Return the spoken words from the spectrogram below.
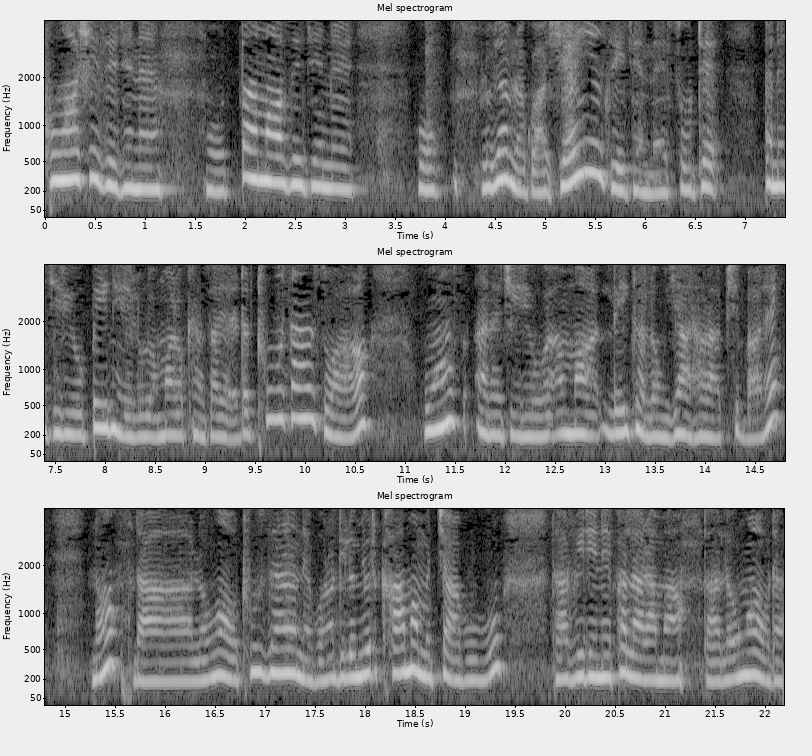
ခွန်အားရှိစေခြင်းနဲ့ဟိုတန်မာစေခြင်းနဲ့ဟိုဘယ်လိုပြောမလဲကွာရဲရင်စေခြင်းနဲ့ဆိုတဲ့ energy တွေကိုပေးနေတယ်လို့တော့အမတို့ခံစားရတယ်ဒါထူးဆန်းစွာ once energy တွေကိုပဲအမလေးကလုံးရထားတာဖြစ်ပါတယ်เนาะဒါလုံးဝထူးဆန်းနေပေါ့เนาะဒီလိုမျိုးတစ်ခါမှမကြဘူးဒါ reading တွေဖတ်လာတာမှာဒါလုံးဝဒါ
